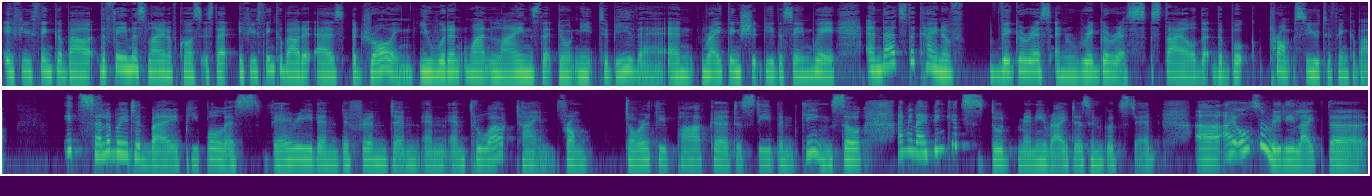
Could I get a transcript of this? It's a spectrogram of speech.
if you think about the famous line, of course, is that if you think about it as a drawing, you wouldn't want lines that don't need to be there. And writing should be the same way. And that's the kind of vigorous and rigorous style that the book prompts you to think about it's celebrated by people as varied and different and and and throughout time from Dorothy Parker to Stephen King. So, I mean, I think it stood many writers in good stead. Uh, I also really like the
